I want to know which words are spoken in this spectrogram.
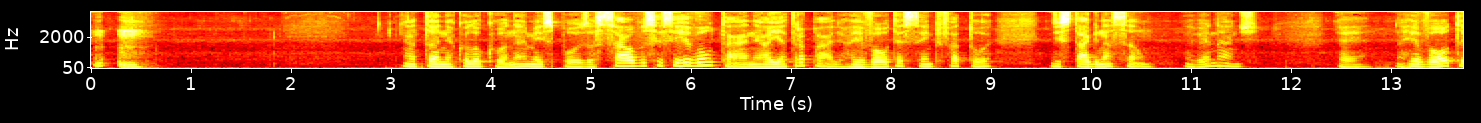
A Tânia colocou, né? Minha esposa, salvo se se revoltar, né? Aí atrapalha. A revolta é sempre fator de estagnação. É verdade. É. A revolta,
